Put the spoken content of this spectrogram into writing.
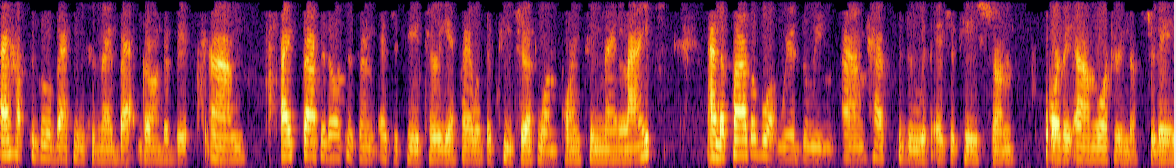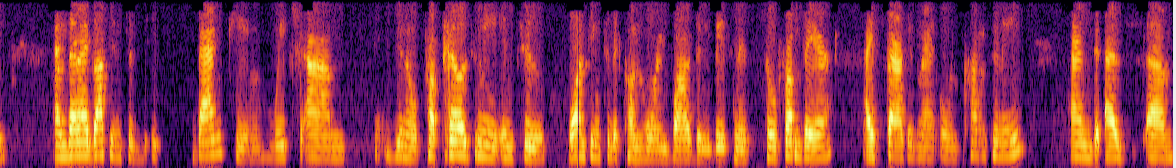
I have to go back into my background a bit. Um, I started out as an educator. Yes, I was a teacher at one point in my life. And a part of what we're doing um, has to do with education for the um, water industry day. And then I got into banking, which, um, you know, propelled me into wanting to become more involved in business. So from there, I started my own company. And as um,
